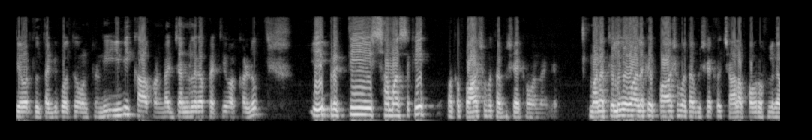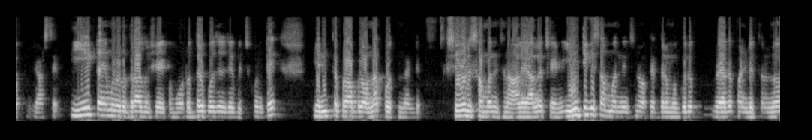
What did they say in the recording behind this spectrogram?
తీవ్రతలు తగ్గిపోతూ ఉంటుంది. ఇవి కాకుండా జనరల్గా ప్రతి ఒక్కళ్ళు ఈ ప్రతి సమస్యకి ఒక పాశుపత అభిషేకం ఉందండి. మన తెలుగు వాళ్ళకి పాశుపత అభిషేకం చాలా పవర్ఫుల్గా చేస్తాయి. ఈ టైంలో రుద్రాభిషేకము రుద్ర పూజలు చేయించుకుంటే ఎంత ప్రాబ్లం ఉన్నా పోతుందండి. శివుడికి సంబంధించిన ఆలయాల్లో చేయండి. ఇంటికి సంబంధించిన ఒక ఇద్దరు ముగ్గురు వేద పండితులను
